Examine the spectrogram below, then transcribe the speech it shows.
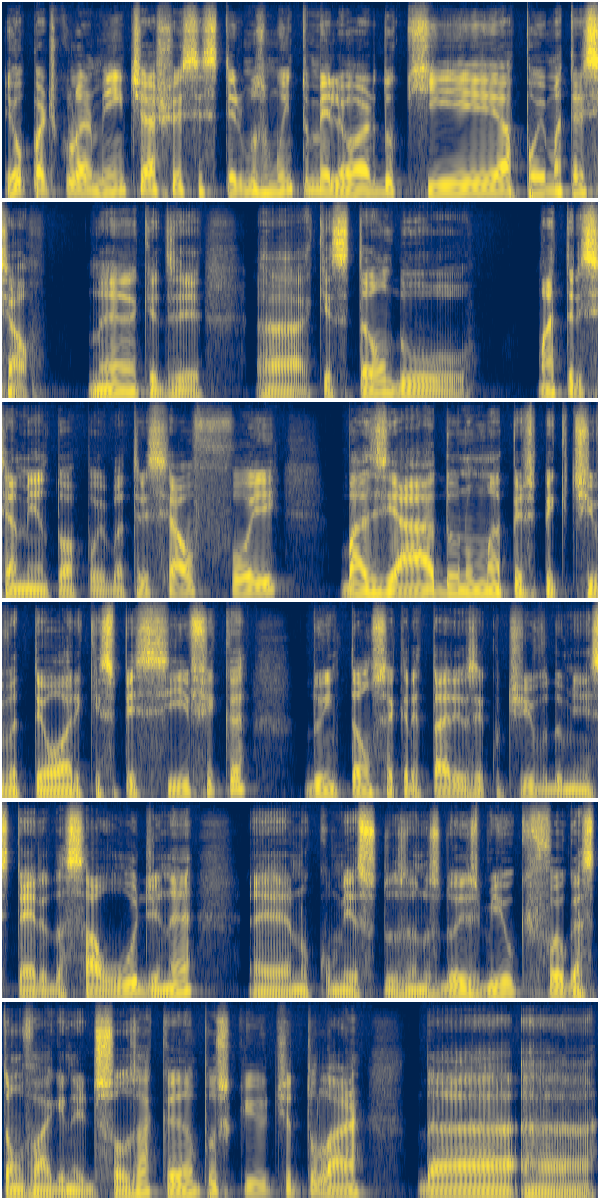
Eu particularmente acho esses termos muito melhor do que apoio matricial, né? Quer dizer, a questão do matriciamento ou apoio matricial foi baseado numa perspectiva teórica específica do então secretário executivo do Ministério da Saúde, né? É, no começo dos anos 2000, que foi o Gastão Wagner de Souza Campos, que é o titular da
